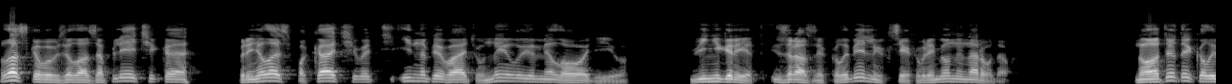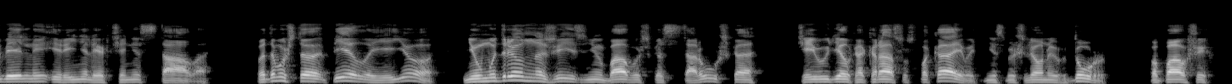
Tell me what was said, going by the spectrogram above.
Ласково взяла за плечика, принялась покачивать и напевать унылую мелодию. Винегрет из разных колыбельных всех времен и народов. Но от этой колыбельной Ирине легче не стало, потому что пела ее неумудренно жизнью бабушка-старушка, чей удел как раз успокаивать несмышленых дур, попавших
